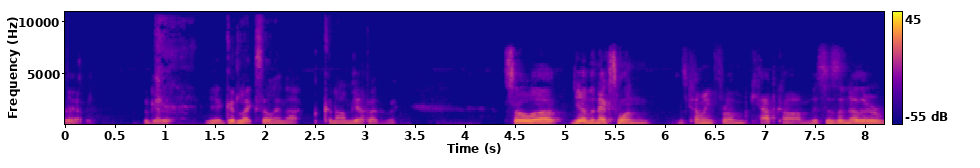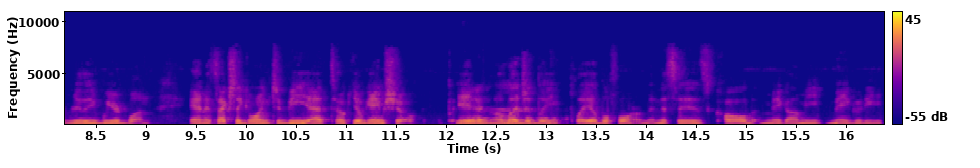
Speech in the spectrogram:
Exactly. Look at it. Yeah, good luck selling that Konami, Yeah. by the way. So uh, yeah, the next one is coming from Capcom. This is another really weird one, and it's actually going to be at Tokyo Game Show in Yeah. allegedly playable form, and this is called Megami Meguri,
